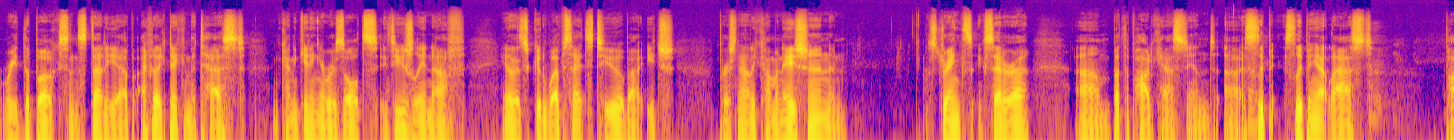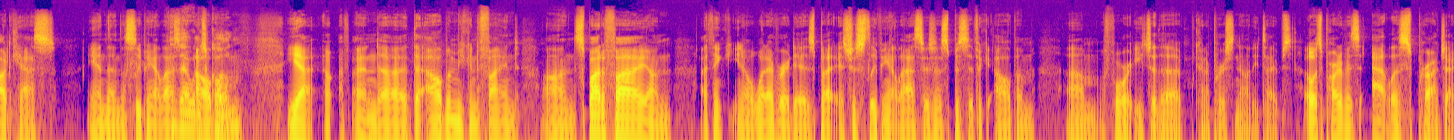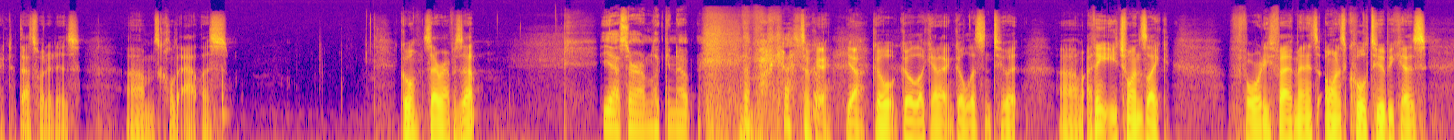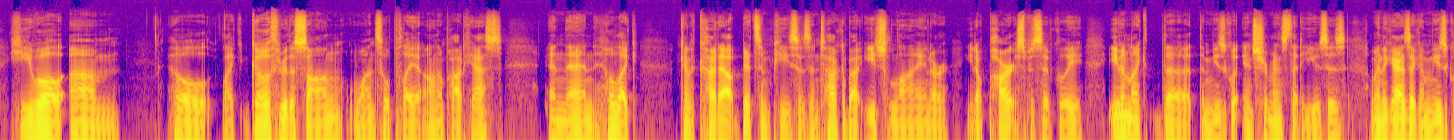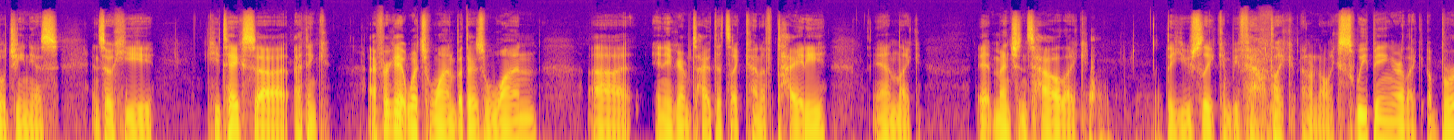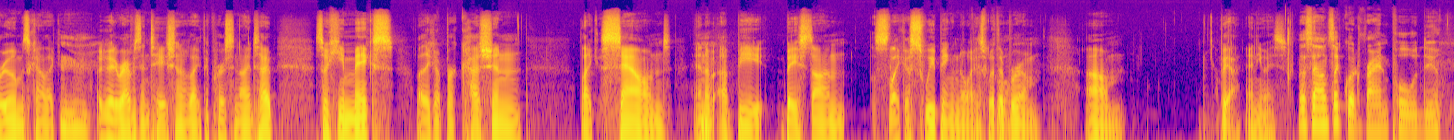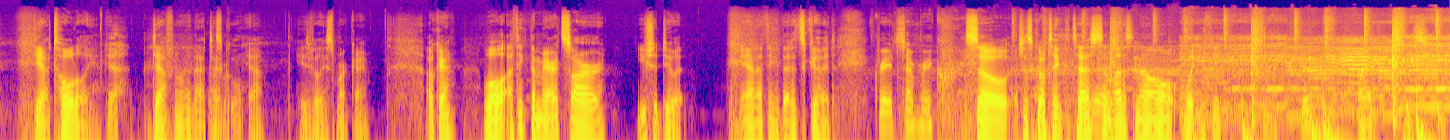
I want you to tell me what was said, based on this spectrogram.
read the books and study up. I feel like taking the test and kind of getting your results is usually enough. You know, there's good websites too about each personality combination and strengths, etc. Um, but the podcast and uh, sleeping sleeping at last podcast and then the Sleeping at Last that what it's album. called? Yeah, uh, and uh, the album you can find on Spotify, on I think you know whatever it is, but it's just Sleeping at Last. There's a specific album um, for each of the kind of personality types. Oh, it's part of his Atlas project. That's what it is. Um, it's called Atlas. Cool. Does that wrap us up? Yeah, sorry, I'm looking up the podcast. It's okay. Yeah, go go look at it and go listen to it. Um, I think each one's like 45 minutes. Oh, and it's cool too because he will um he'll like go through the song once. He'll play it on a podcast, and then he'll like kind of cut out bits and pieces and talk about each line or you know part specifically. Even like the the musical instruments that he uses. I mean, the guy's like a musical genius, and so he he takes uh I think I forget which one, but there's one uh enneagram type that's like kind of tidy and like it mentions how like they usually can be found like I don't know like sweeping or like a broom is kind of like Mhm. a good representation of like the personality type. So he makes like a percussion like sound and a, a beat based on like a sweeping noise That's with a broom. Um, but yeah. Anyways, That sounds like what Ryan Poole would do. yeah, totally. Yeah. definitely that type. That's of- cool. Yeah, he's a really smart guy. Okay, well I think the merits are you should do it, and I think that it's good. Great summary. So just go take the test and let us know what you think. All right, peace.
